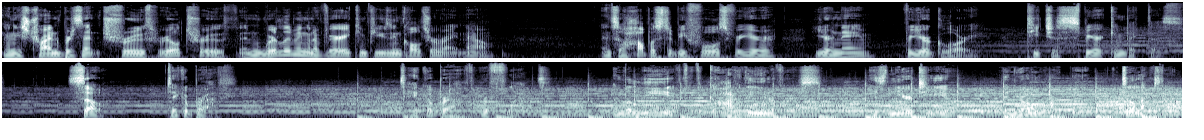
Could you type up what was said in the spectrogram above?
and he's trying to present truth, real truth. And we're living in a very confusing culture right now. And so help us to be fools for your your name, for your glory. Teach us, Spirit, convict us. So, take a breath. Take a breath, reflect, and believe that the God of the universe is near to you than your own heartbeat. Until next time.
